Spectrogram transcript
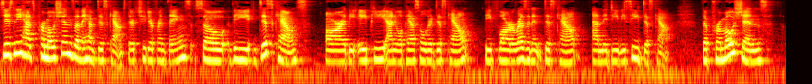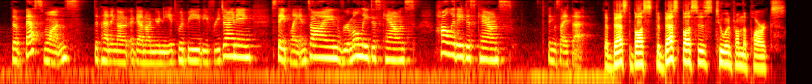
Disney has promotions and they have discounts. They're two different things. So the discounts are the AP annual pass holder discount, the Florida resident discount, and the DVC discount. The promotions, the best ones, depending on again on your needs, would be the free dining, stay, play, and dine, room only discounts, holiday discounts, things like that. The best bus, the best buses to and from the parks.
